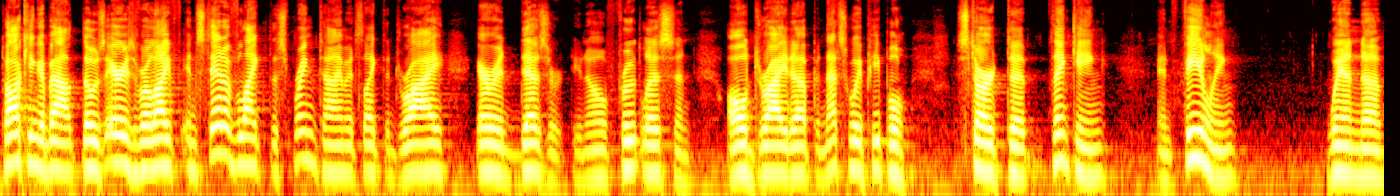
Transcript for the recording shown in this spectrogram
talking about those areas of our life. Instead of like the springtime, it's like the dry, arid desert, you know, fruitless and all dried up. And that's the way people start uh, thinking and feeling when uh,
